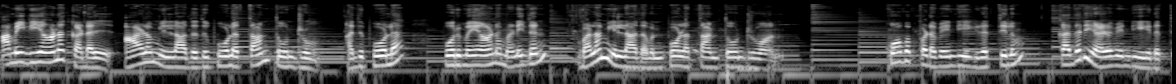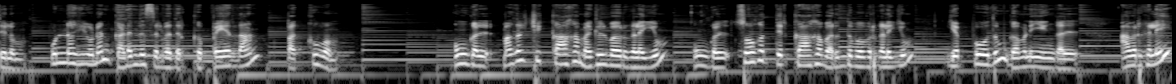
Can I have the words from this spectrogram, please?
அமைதியான கடல் ஆழம் இல்லாதது போலத்தான் தோன்றும். அதுபோல பொறுமையான மனிதன் பலம் இல்லாதவன் போலத்தான் தோன்றுவான். கோபப்பட வேண்டிய இடத்திலும் கதறி அழ வேண்டிய இடத்திலும் புன்னகையுடன் கடந்து செல்வதற்கு பெயர்தான் பக்குவம். உங்கள் மகிழ்ச்சிக்காக மகிழ்பவர்களையும் உங்கள் சோகத்திற்காக வருந்துபவர்களையும் எப்போதும் கவனியுங்கள். அவர்களே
